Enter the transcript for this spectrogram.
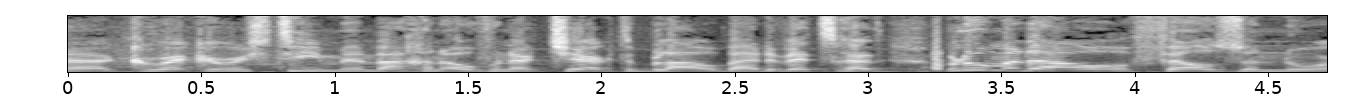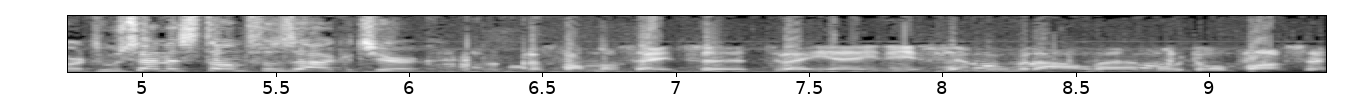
Eh, Gregory's team. En wij gaan over naar Tjerk de Blauw bij de wedstrijd Bloemendaal Velzen Noord. Hoe zijn de stand van zaken, Tjerk? De stand nog steeds eh, 2-1 is. En Bloemendaal uh, moet oppassen.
